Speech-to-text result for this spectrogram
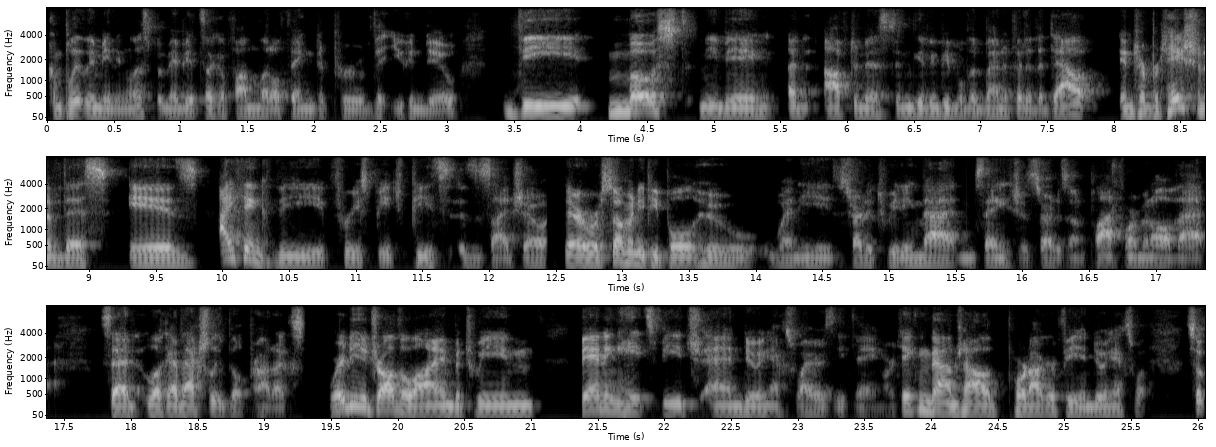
completely meaningless, but maybe it's like a fun little thing to prove that you can do. The most, me being an optimist and giving people the benefit of the doubt interpretation of this is I think the free speech piece is a sideshow. There were so many people who, when he started tweeting that and saying he should start his own platform and all that, said, Look, I've actually built products. Where do you draw the line between banning hate speech and doing X, Y, or Z thing, or taking down child pornography and doing X, Y. So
